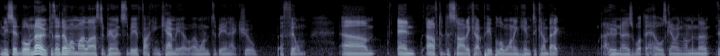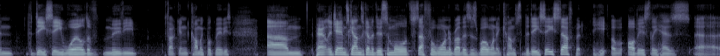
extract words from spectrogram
And he said, "Well, no, because I don't want my last appearance to be a fucking cameo. I want it to be an actual a film." Um, and after the Snyder Cut, people are wanting him to come back. Who knows what the hell's going on in the in the DC world of movie, fucking comic book movies. Um, apparently, James Gunn's going to do some more stuff for Warner Brothers as well when it comes to the DC stuff, but he obviously has uh,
